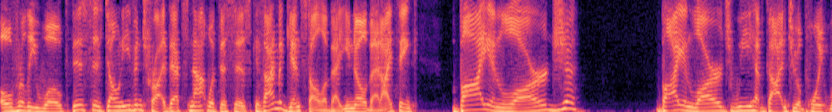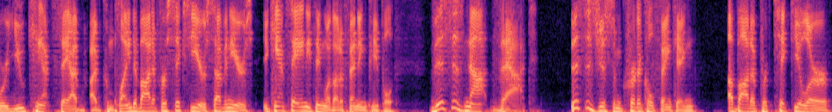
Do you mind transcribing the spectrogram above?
overly woke. This is don't even try. That's not what this is because I'm against all of that. You know that. I think by and large, by and large, we have gotten to a point where you can't say I've, I've complained about it for six years, seven years. You can't say anything without offending people. This is not that. This is just some critical thinking about a particular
